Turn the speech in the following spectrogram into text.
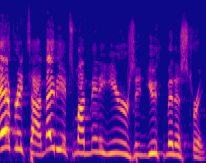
every time. Maybe it's my many years in youth ministry.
